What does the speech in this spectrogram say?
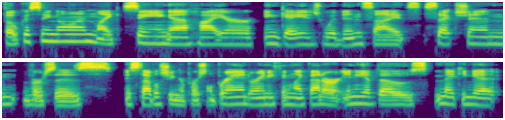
focusing on, like seeing a higher engage with insights section versus establishing your personal brand or anything like that? Or any of those making it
